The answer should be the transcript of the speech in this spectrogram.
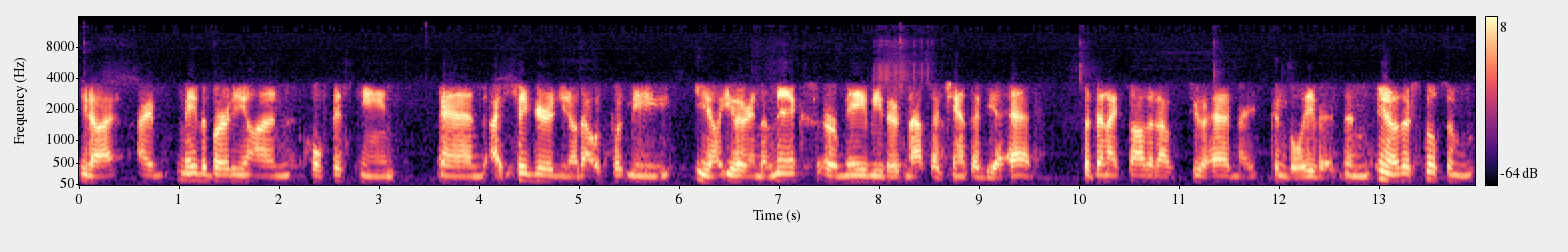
You know, I, I made the birdie on hole 15, and I figured, you know, that would put me, you know, either in the mix or maybe there's an outside chance I'd be ahead. But then I saw that I was two ahead, and I couldn't believe it. And you know, there's still some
